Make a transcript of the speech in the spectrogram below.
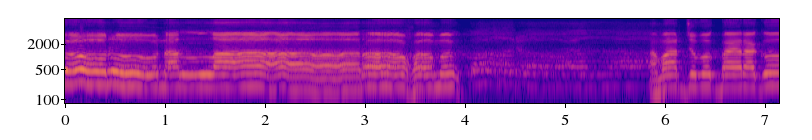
করুন আল্লাহ, রহম আমার যুবক ভাইয়েরা গো,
